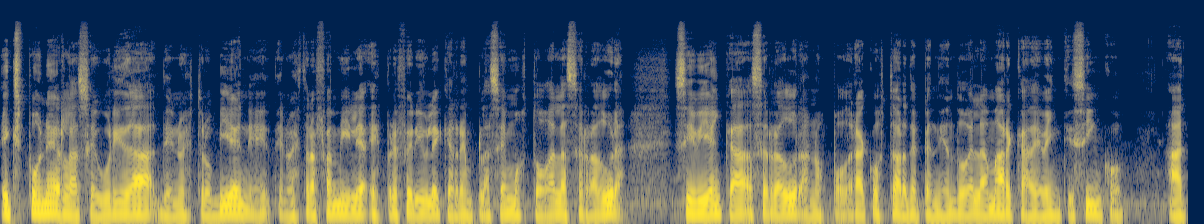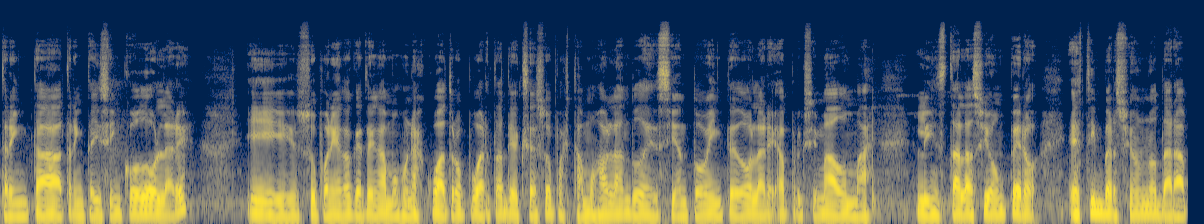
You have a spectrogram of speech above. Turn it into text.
exponer la seguridad de nuestros bienes, de nuestra familia, es preferible que reemplacemos toda la cerradura. Si bien cada cerradura nos podrá costar, dependiendo de la marca, de 25 a 30 a 35 dólares, y suponiendo que tengamos unas cuatro puertas de acceso, pues estamos hablando de 120 dólares aproximados más la instalación, pero esta inversión nos dará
